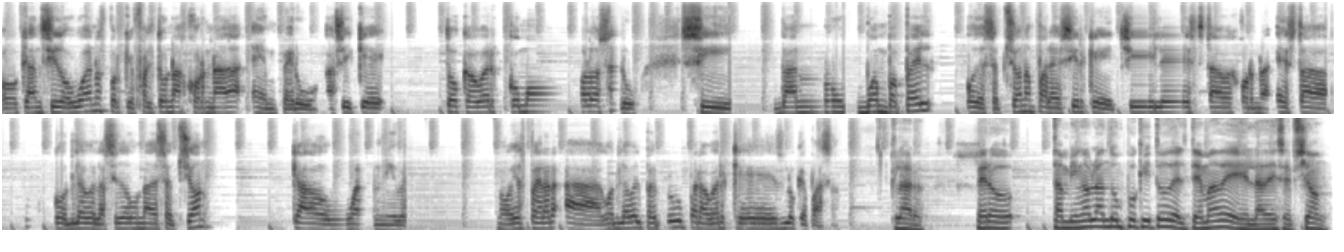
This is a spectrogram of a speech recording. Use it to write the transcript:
o que han sido buenos porque falta una jornada en Perú. Así que toca ver cómo lo hace. Si dan un buen papel o decepcionan para decir que Chile esta, esta God Level ha sido una decepción que ha dado buen nivel. Me voy a esperar a God Level Perú para ver qué es lo que pasa. Claro, pero también hablando un poquito del tema de la decepción.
